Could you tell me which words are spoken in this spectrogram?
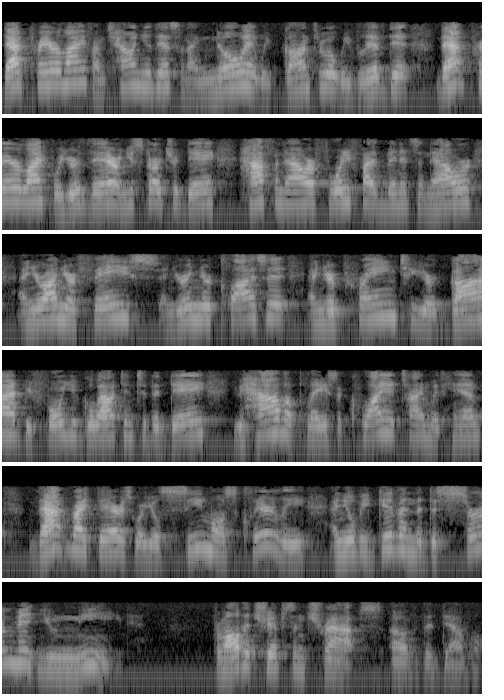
That prayer life, I'm telling you this, and I know it. We've gone through it. We've lived it. That prayer life where you're there and you start your day half an hour, 45 minutes, an hour, and you're on your face and you're in your closet and you're praying to your God before you go out into the day. You have a place, a quiet time with Him. That right there is where you'll see most clearly and you'll be given the discernment you need from all the trips and traps of the devil.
